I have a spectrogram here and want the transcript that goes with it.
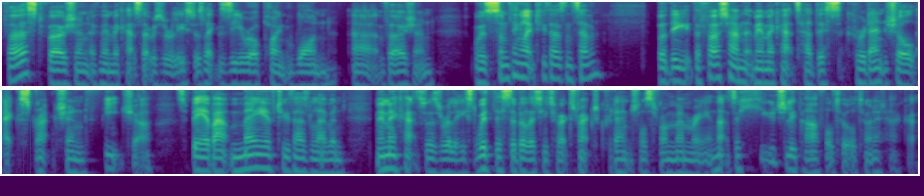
first version of Mimikatz that was released was like 0.1 uh, version, was something like 2007. But the, the first time that Mimikatz had this credential extraction feature, to be about May of 2011, Mimikatz was released with this ability to extract credentials from memory. And that's a hugely powerful tool to an attacker.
